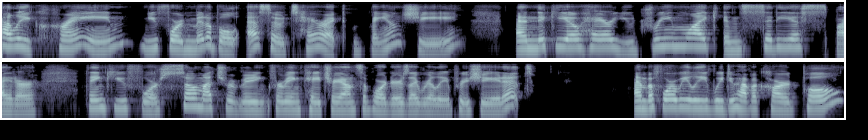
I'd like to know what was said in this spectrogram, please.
Kelly Crane, you formidable esoteric banshee, and Nikki O'Hare, you dreamlike insidious spider. Thank you for so much for being for being Patreon supporters. I really appreciate it. And before we leave, we do have a card pull.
